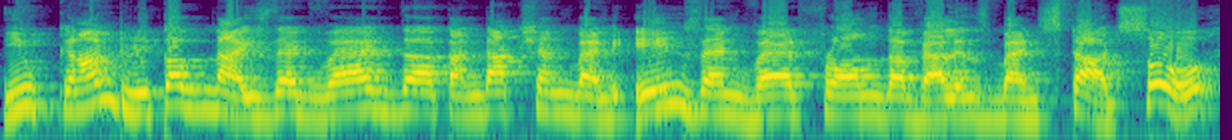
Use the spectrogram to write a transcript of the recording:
you can't recognize that where the conduction band ends and where from the valence band starts. So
